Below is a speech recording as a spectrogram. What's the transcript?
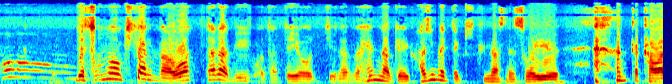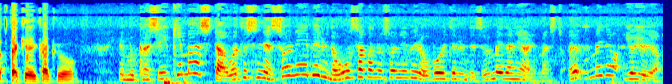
はえ。で、その期間が終わったらビルを建てようっていう、なんか変な計画、初めて聞きますね、そういう、なんか変わった計画を。いや昔行きました、私ね、ソニービルの大阪のソニービル覚えてるんです、梅田にありました、え梅田？いやいやいや、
